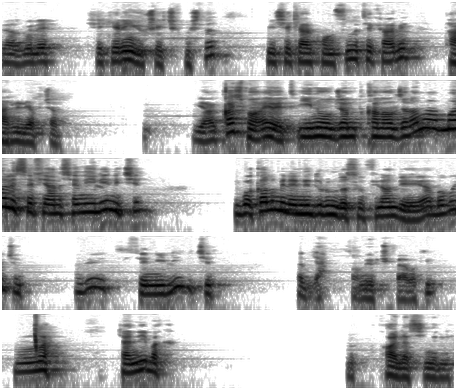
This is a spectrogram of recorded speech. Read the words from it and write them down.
Biraz böyle şekerin yüksek çıkmıştı. Bir şeker konusunda tekrar bir tahlil yapacağım. Ya kaçma evet iğne olacaksın kan alacaksın ama maalesef yani senin iyiliğin için bir bakalım yine ne durumdasın falan diye ya babacığım. Evet senin iyiliğin için. Hadi gel. Son bir öpücük ver bakayım. Muah. Kendine iyi bak. Hala sinirli.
